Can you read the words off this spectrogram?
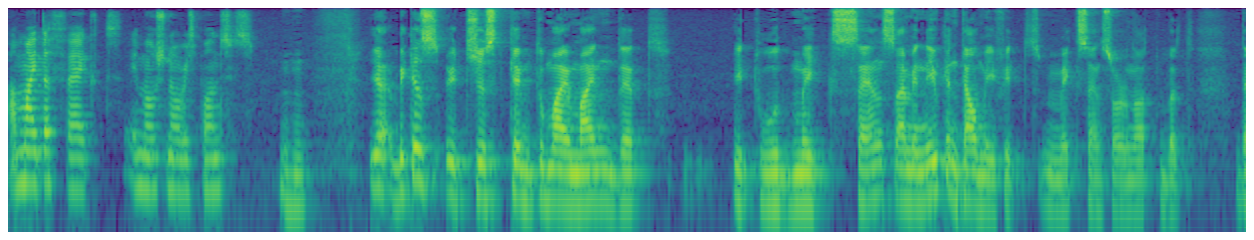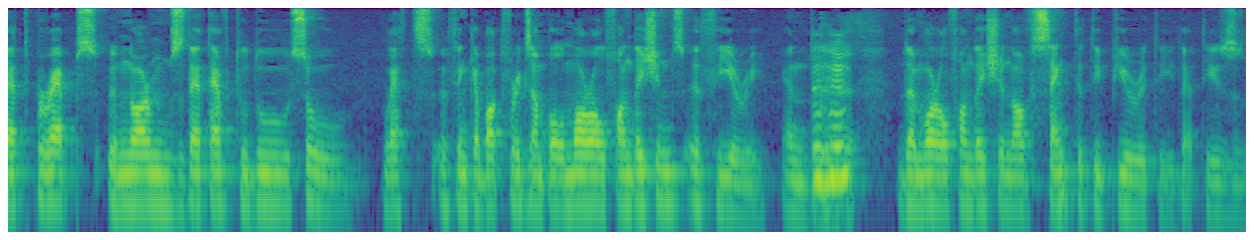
Uh, might affect emotional responses. Mm-hmm. Yeah, because it just came to my mind that it would make sense. I mean, you can tell me if it makes sense or not, but that perhaps norms that have to do so let's think about, for example, moral foundations theory and mm-hmm. the moral foundation of sanctity, purity that is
